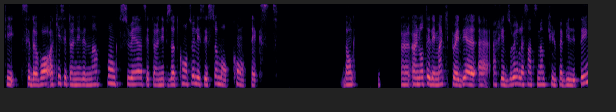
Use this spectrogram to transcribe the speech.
Puis c'est de voir, OK, c'est un événement ponctuel, c'est un épisode ponctuel et c'est ça mon contexte. Donc, un, autre élément qui peut aider à, à, réduire le sentiment de culpabilité,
